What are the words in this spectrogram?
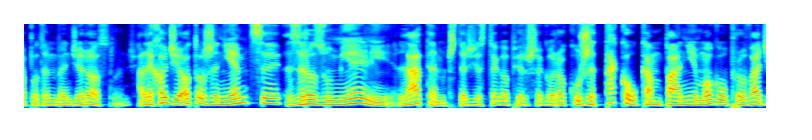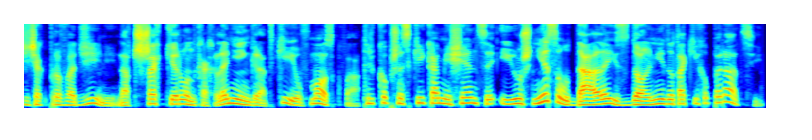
a potem będzie rosnąć. Ale chodzi o to, że Niemcy zrozumieli latem 1941 roku, że taką kampanię mogą prowadzić jak prowadzili, na trzech kierunkach, Leningrad, Kijów, Moskwa, tylko przez kilka miesięcy i już nie są dalej zdolni do takich operacji.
